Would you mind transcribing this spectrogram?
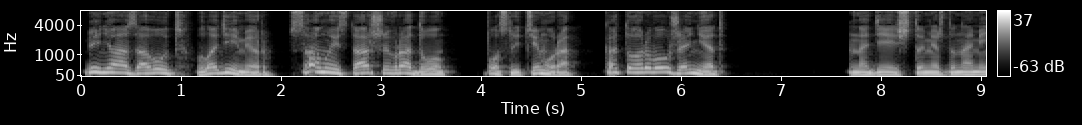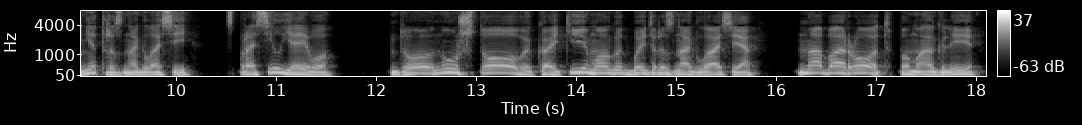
«Меня зовут Владимир, самый старший в роду, после Тимура, которого уже нет». Надеюсь, что между нами нет разногласий, спросил я его. «Да ну что вы, какие могут быть разногласия? Наоборот, помогли.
